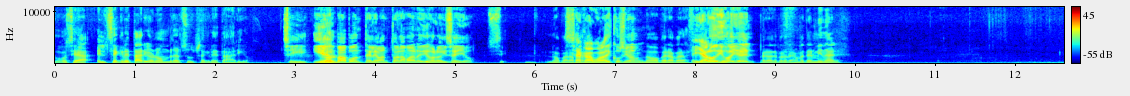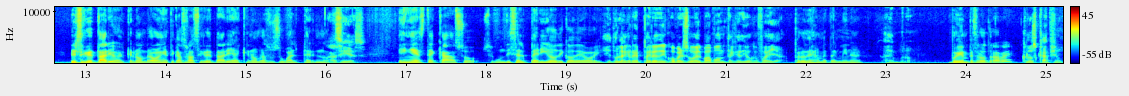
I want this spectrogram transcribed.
o sea, el secretario nombra al subsecretario. Sí. Y No- él, Ponte, levantó la mano y dijo, lo hice yo. Sí. No, para. Se acabó la discusión. No, espera, espera. sí. Ella lo dijo ayer. Espérate, pero déjame terminar. El secretario es el que nombra, o en este caso la secretaria es el que nombra a sus subalternos. Así es. En este caso, según dice el periódico de hoy, Y tú le crees el periódico versus el Ponte que dijo que fue ella. pero déjame terminar. Ay, bro. Voy a empezar otra vez. Close caption.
